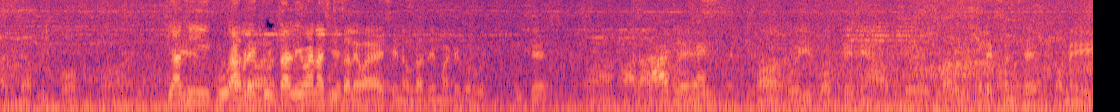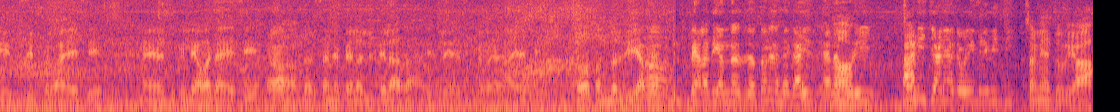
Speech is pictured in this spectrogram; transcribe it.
આજે આપણી શોપ ત્યાંથી આપણે કુર્તા લેવાના છે. કુર્તા લેવા આવ્યા છે નવરાત્રી માટે બરોબર? શું છે. હા તો એ શોપ છે ત્યાં આપણે સારું કલેક્શન છે. અમે એ વિઝિટ કરવા આવ્યા છીએ. અને શું કે લેવા જ આવ્યા છીએ. દર્શને પહેલાં લીધેલા હતા એટલે શું કહેવાય આવ્યા છીએ. ચલો અંદર જઈએ આપણે. પહેલાથી અંદર જતો રહેશે ગાઈસ એને. થોડી સારી ચણિયા ચોળી લેવી હતી. ચણિયા ચોરી હા.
